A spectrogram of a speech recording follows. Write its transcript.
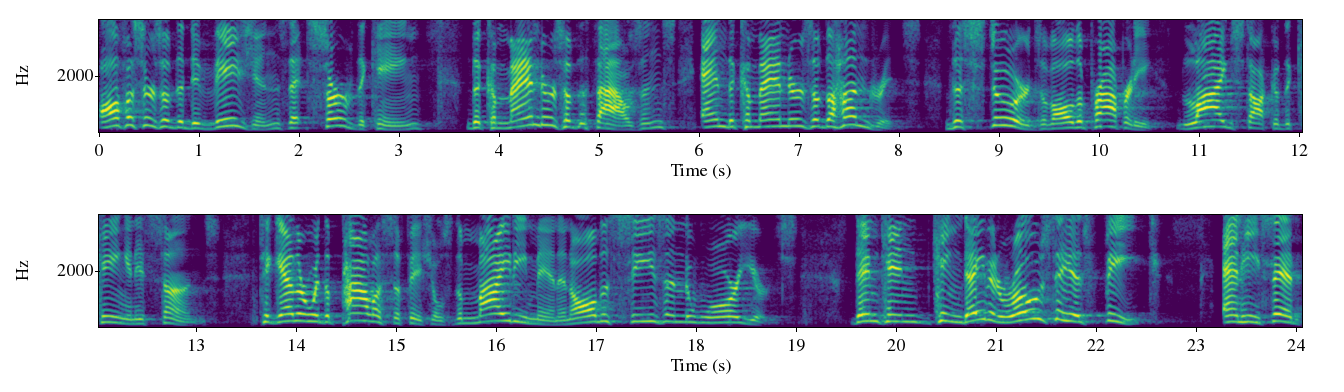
officers of the divisions that served the king, the commanders of the thousands, and the commanders of the hundreds, the stewards of all the property, livestock of the king and his sons, together with the palace officials, the mighty men, and all the seasoned warriors. Then King, King David rose to his feet And he said,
